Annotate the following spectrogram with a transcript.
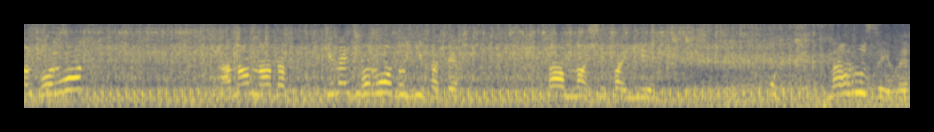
наш город, а нам треба в кінець городу їхати. Там наші паї. Нагрузили.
